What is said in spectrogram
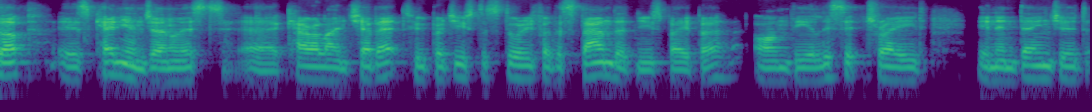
up is Kenyan journalist uh, Caroline Chebet, who produced a story for the Standard newspaper on the illicit trade in endangered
